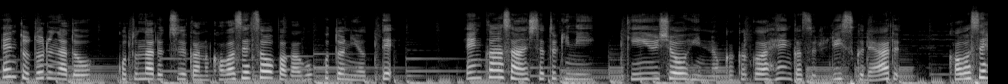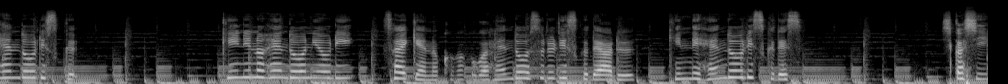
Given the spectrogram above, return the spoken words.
円とドルなど異なる通貨の為替相場が動くことによって円換算した時に金融商品の価格が変化するリスクである為替変動リスク。金利の変動により債券の価格が変動するリスクである金利変動リスクです。しかし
